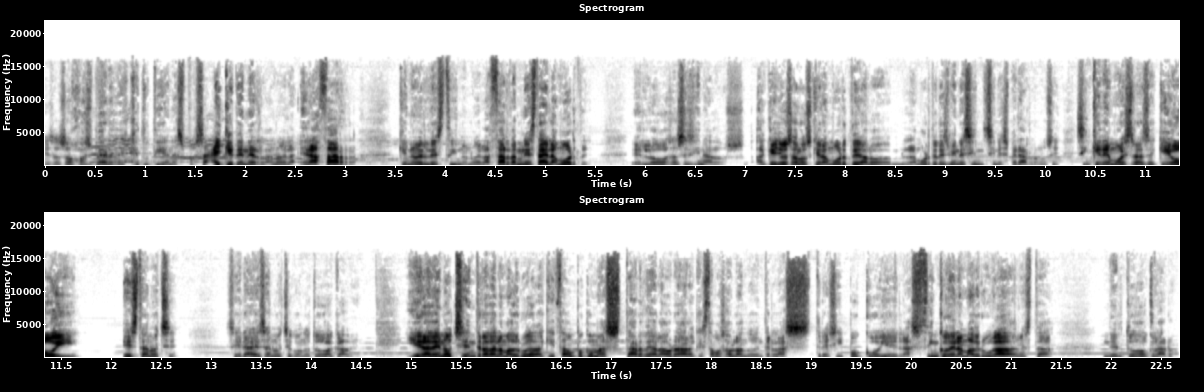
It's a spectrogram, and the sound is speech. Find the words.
esos ojos verdes que tú tienes, pues hay que tenerla, ¿no? El, azar, que no el destino, ¿no? El azar también está en la muerte, en los asesinados. Aquellos a los que la muerte, la muerte les viene sin, esperarlo, ¿no? Sin que dé muestras de que hoy, esta noche, será esa noche cuando todo acabe. Y era de noche, entrada la madrugada, quizá un poco más tarde a la hora a la que estamos hablando, entre las 3 y poco y las 5 de la madrugada, no está del todo claro.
